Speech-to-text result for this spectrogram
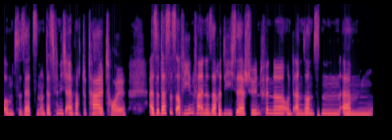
umzusetzen. Und das finde ich einfach total toll. Also das ist auf jeden Fall eine Sache, die ich sehr schön finde. Und ansonsten, ähm,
